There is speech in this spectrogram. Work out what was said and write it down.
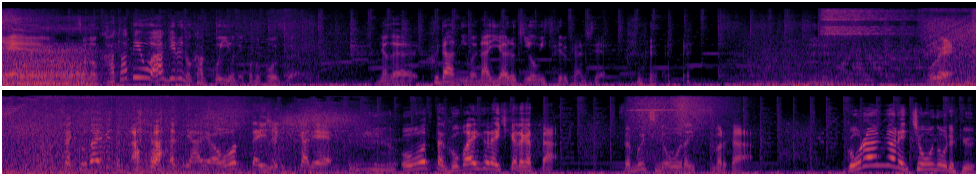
イエーイ。その片手を上げるのかっこいいよねこのポーズ。なんか普段にはないやる気を見せてる感じで。俺。巨大ベントあいやいや思った以上に効かねえ。思った5倍ぐらい効かなかった。さあ無知のオーダーに包まれた。ご覧あれ超能力。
